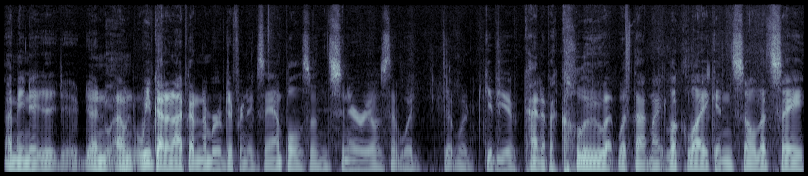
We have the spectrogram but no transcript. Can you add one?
I mean, it, it- and, and we've got an, I've got a number of different examples and scenarios that would that would give you kind of a clue at what that might look like. And so, let's say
